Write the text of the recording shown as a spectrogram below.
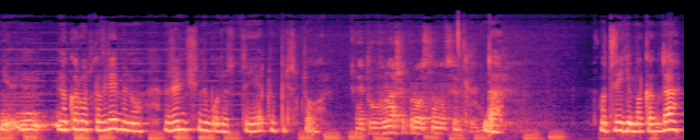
на короткое время, но женщины будут стоять у престола. Это в нашей православной церкви. Да. Вот, видимо, когда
